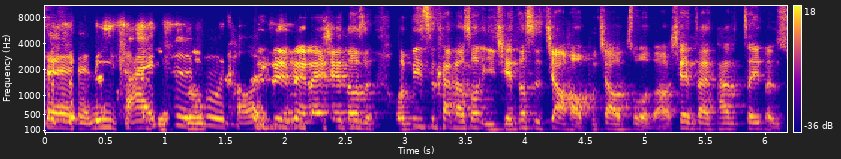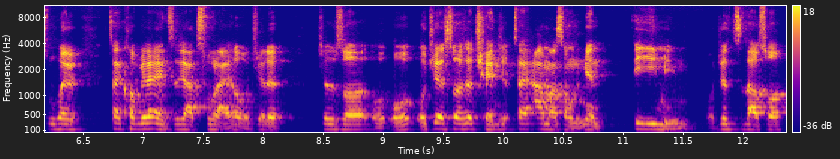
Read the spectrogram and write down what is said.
对，理财致富投资，对对对，那些都是我第一次看到说以前都是叫好不叫座的哈，现在他这一本书会在 Copyright 之下出来以后，我觉得就是说我我我觉得说是全球在 Amazon 里面第一名，我就知道说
